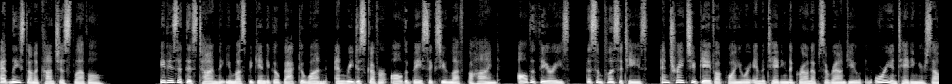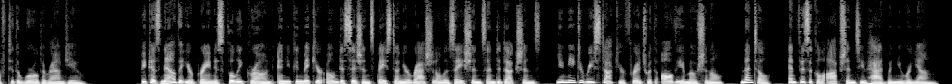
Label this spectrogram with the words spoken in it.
At least on a conscious level. It is at this time that you must begin to go back to one and rediscover all the basics you left behind, all the theories, the simplicities, and traits you gave up while you were imitating the grown ups around you and orientating yourself to the world around you. Because now that your brain is fully grown and you can make your own decisions based on your rationalizations and deductions, you need to restock your fridge with all the emotional, mental, and physical options you had when you were young.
